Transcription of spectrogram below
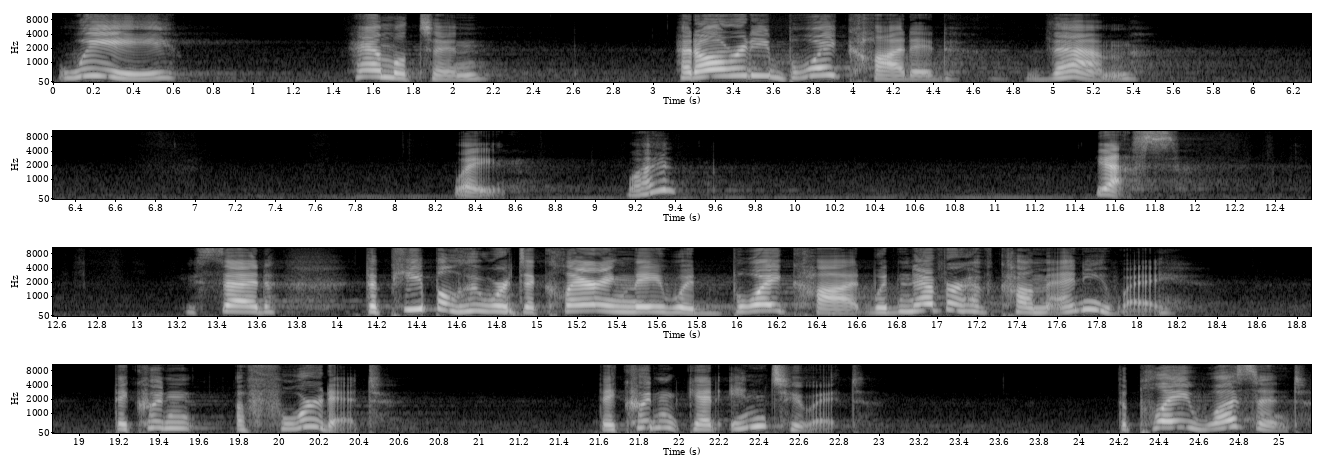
We, Hamilton, had already boycotted them. Wait, what? Yes. He said, the people who were declaring they would boycott would never have come anyway. They couldn't afford it, they couldn't get into it. The play wasn't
